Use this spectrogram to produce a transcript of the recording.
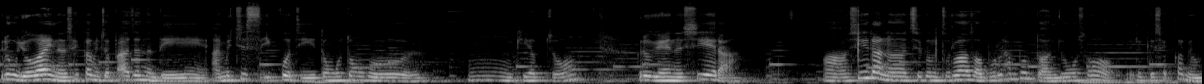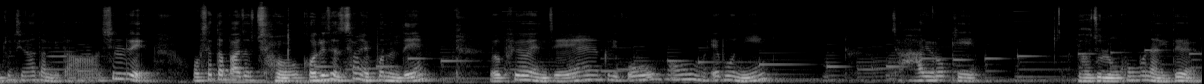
그리고 요 아이는 색감이 좀 빠졌는데 아미치스 이꼬지 동글동글. 음 귀엽죠? 그리고 얘는 시에라. 아, 시에라는 지금 들어와서 물을 한 번도 안 줘서 이렇게 색감이 엄청 진하답니다. 실루엣 어, 색깔 빠졌죠. 거리에서 참 예뻤는데. 요 퓨어 엔젤 그리고 어, 에보니. 자, 요렇게 여줄롱 콩분 아이들.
